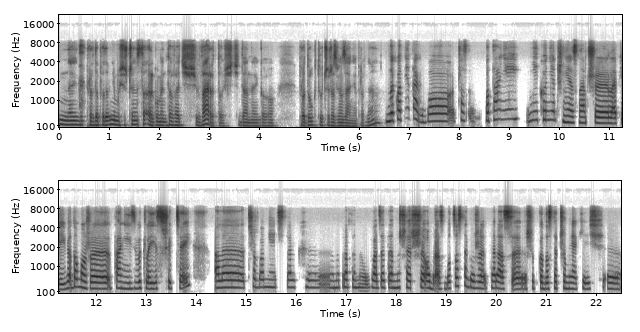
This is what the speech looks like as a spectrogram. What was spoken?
najprawdopodobniej musisz często argumentować wartość danego produktu czy rozwiązania, prawda? Dokładnie tak, bo, czas, bo taniej niekoniecznie znaczy lepiej. Wiadomo, że taniej zwykle jest szybciej, ale trzeba mieć tak e, naprawdę na uwadze ten szerszy obraz, bo co z tego, że teraz e, szybko dostarczymy jakieś e,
